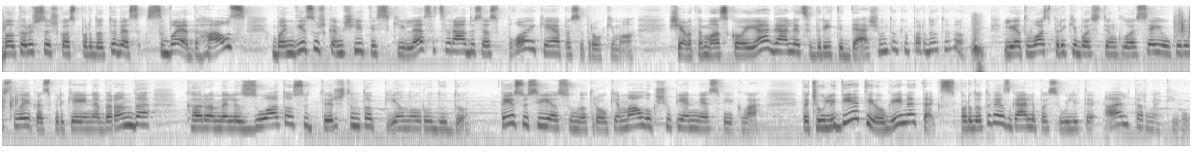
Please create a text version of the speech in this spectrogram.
Baltarusiškos parduotuvės Swed House bandys užkamšyti skylės atsiradusias po IKEA pasitraukimo. Šiemet Maskvoje gali atsidaryti 10 tokių parduotuvių. Lietuvos prekybos tinkluose jau kuris laikas pirkėjai neberanda karamelizuoto sutirštinto pieno rududu. Tai susijęs su nutraukiama lūkščių pieninės veikla. Tačiau lydėti ilgai neteks. Parduotuvės gali pasiūlyti alternatyvų.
